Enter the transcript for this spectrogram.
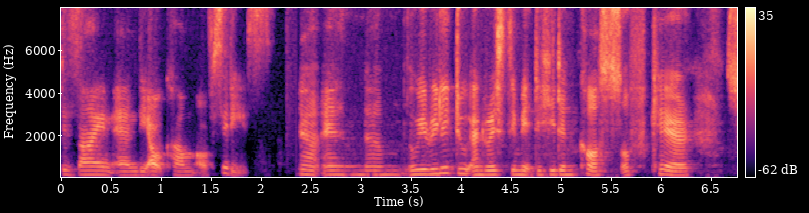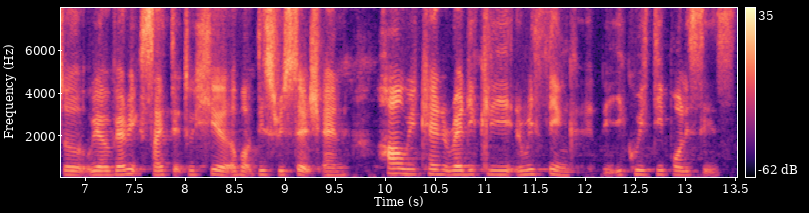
design and the outcome of cities. Yeah, and um, we really do underestimate the hidden costs of care. So we are very excited to hear about this research and how we can radically rethink the equity policies.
